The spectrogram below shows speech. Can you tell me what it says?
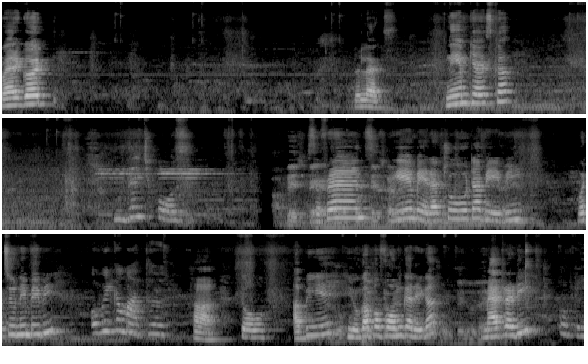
वेरी गुड रिलैक्स नेम क्या है इसका? ब्रिज पोज सो फ्रेंड्स ये। मेरा छोटा baby what's your name baby Ovika Mathur हाँ तो अभी ये योगा परफॉर्म करेगा। Mat ready okay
